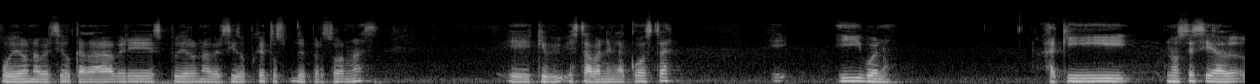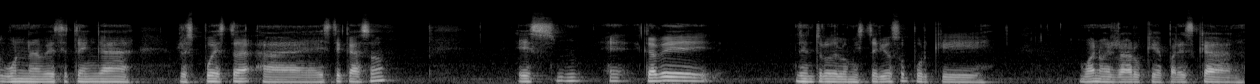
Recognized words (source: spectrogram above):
pudieron haber sido cadáveres, pudieron haber sido objetos de personas eh, que estaban en la costa. y bueno, aquí no sé si alguna vez se tenga respuesta a este caso. Es cabe dentro de lo misterioso porque, bueno, es raro que aparezcan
